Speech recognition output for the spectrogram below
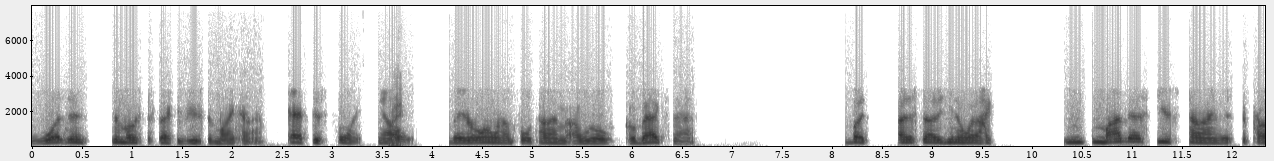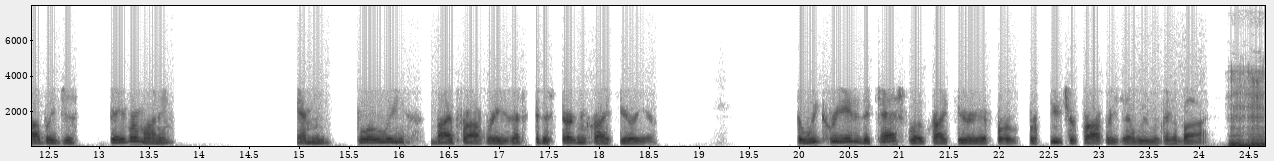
wasn't the most effective use of my time at this point. Now, Right. later on when I'm full time, I will go back to that. But I decided, you know what, I my best use time is to probably just save our money and slowly buy properties that fit a certain criteria. So we created a cash flow criteria for, for future properties that we were going to buy. Mm-hmm.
